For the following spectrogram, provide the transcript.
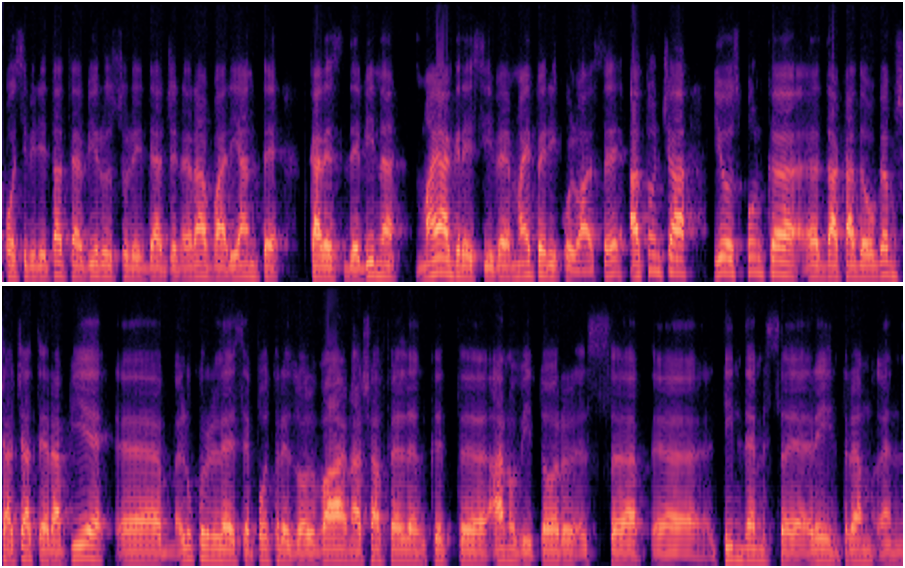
posibilitatea virusului de a genera variante care să devină mai agresive, mai periculoase, atunci eu spun că uh, dacă adăugăm și acea terapie, uh, lucrurile se pot rezolva în așa fel încât uh, anul viitor să tindem să reintrăm în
